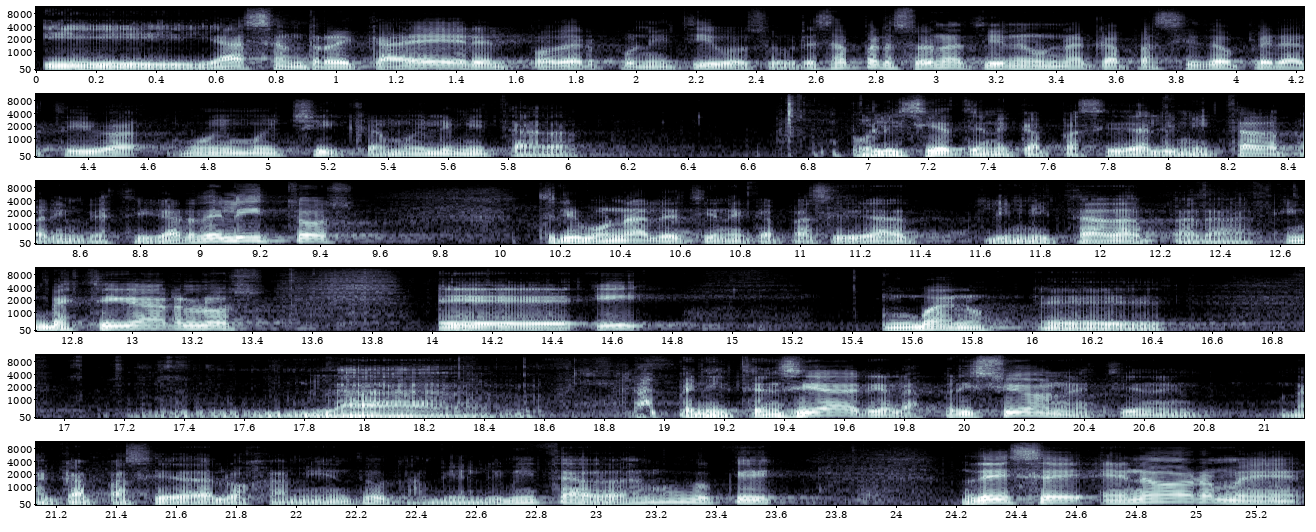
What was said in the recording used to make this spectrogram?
y hacen recaer el poder punitivo sobre esa persona, tienen una capacidad operativa muy, muy chica, muy limitada. Policía tiene capacidad limitada para investigar delitos, tribunales tienen capacidad limitada para investigarlos eh, y, bueno, eh, las penitenciarias, las prisiones tienen una capacidad de alojamiento también limitada, de modo que de ese enorme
